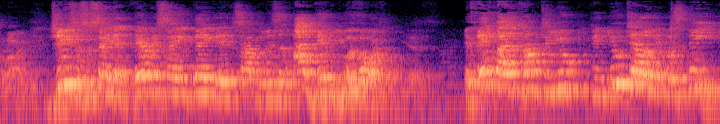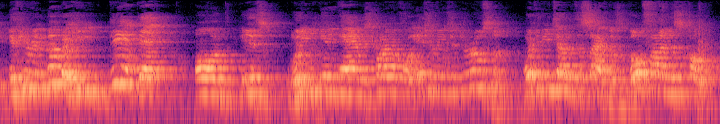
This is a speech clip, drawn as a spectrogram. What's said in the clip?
All right. Jesus is saying that very same thing to his disciples. He says, I give you authority. If anybody come to you, then you tell them it was me. If you remember, he did that on his, when he have his triumphal entry into Jerusalem. What did he tell the disciples? Go find this coat.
